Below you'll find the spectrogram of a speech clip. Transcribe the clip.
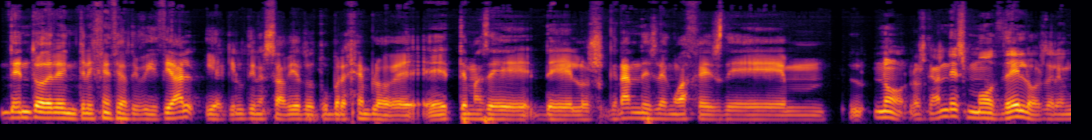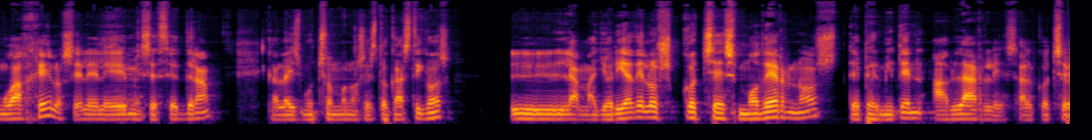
dentro de la inteligencia artificial, y aquí lo tienes abierto tú, por ejemplo, eh, eh, temas de, de los grandes lenguajes de... mm, No, los grandes modelos de lenguaje, los LLMs, etcétera, que habláis mucho en monos estocásticos, la mayoría de los coches modernos te permiten hablarles al coche,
